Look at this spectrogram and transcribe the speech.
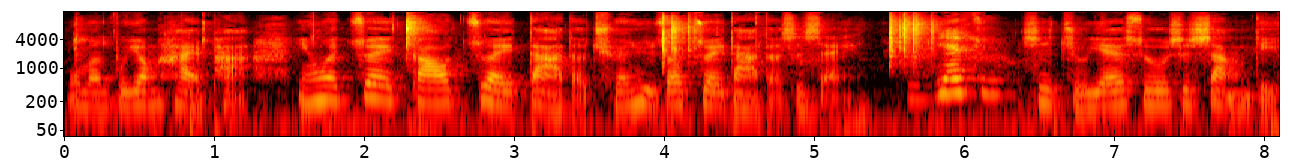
我们不用害怕，因为最高最大的全宇宙最大的是谁？耶稣是主耶稣，是上帝。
